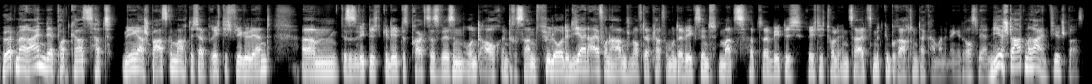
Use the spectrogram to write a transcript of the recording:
Hört mal rein, der Podcast hat mega Spaß gemacht. Ich habe richtig viel gelernt. Ähm, das ist wirklich gelebtes Praxiswissen und auch interessant für Leute, die ein iPhone haben, schon auf der Plattform unterwegs sind. Mats hat da wirklich richtig tolle Insights mitgebracht und da kann man eine Menge draus lernen. Wir starten rein. Viel Spaß.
